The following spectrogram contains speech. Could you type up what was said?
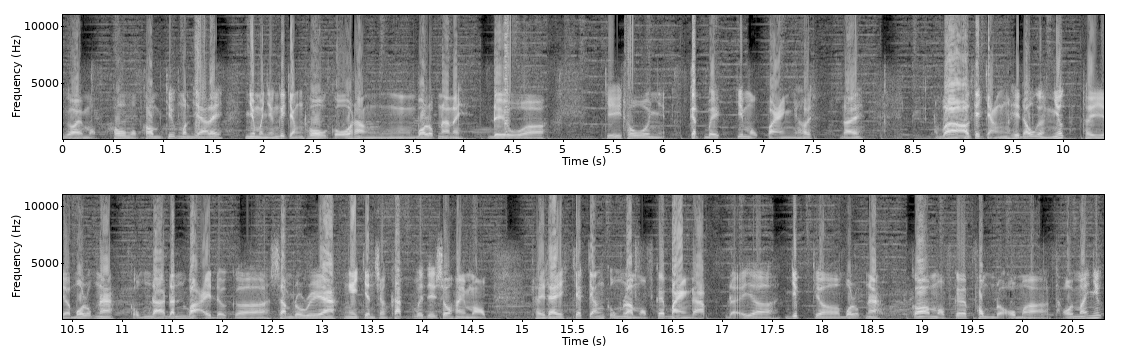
rồi một, thua 1-0 trước Monza đấy nhưng mà những cái trận thua của thằng Bologna này đều chỉ thua cách biệt với một bàn thôi. Đấy và ở cái trận thi đấu gần nhất thì à, Bologna cũng đã đánh bại được uh, Sampdoria ngay trên sân khách với tỷ số 2-1 thì đây chắc chắn cũng là một cái bàn đạp để uh, giúp cho Bologna có một cái phong độ mà thoải mái nhất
